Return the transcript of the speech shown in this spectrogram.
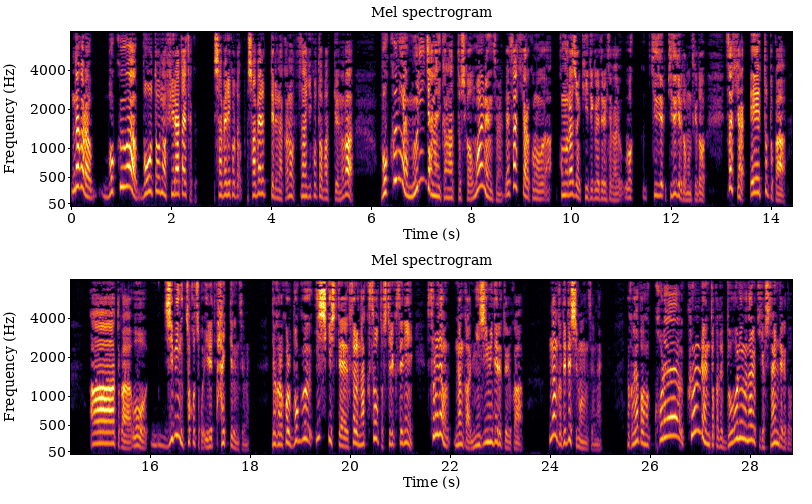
だから僕は冒頭のフィラー対策、喋りこと、喋ってる中のつなぎ言葉っていうのが、僕には無理じゃないかなとしか思えないんですよね。で、さっきからこの、このラジオ聞いてくれてる人が気づ気づいてると思うんですけど、さっきからえーっととか、あーとかを地味にちょこちょこ入れて、入ってるんですよね。だからこれ僕意識してそれをなくそうとしてるくせに、それでもなんか滲み出るというか、なんか出てしまうんですよね。だからやっぱこれ、訓練とかでどうにもなる気がしないんだけどっ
